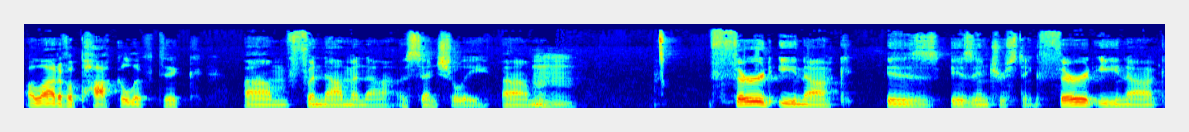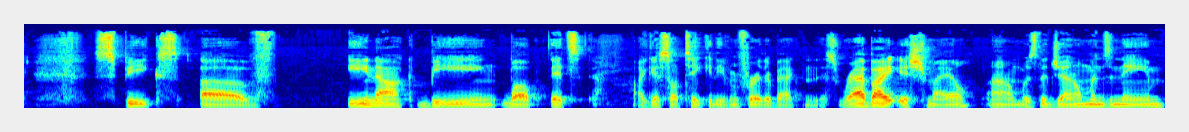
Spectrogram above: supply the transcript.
a lot of apocalyptic um, phenomena, essentially. Um, mm-hmm. Third Enoch is is interesting. Third Enoch speaks of Enoch being well, it's I guess I'll take it even further back than this. Rabbi Ishmael um, was the gentleman's name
